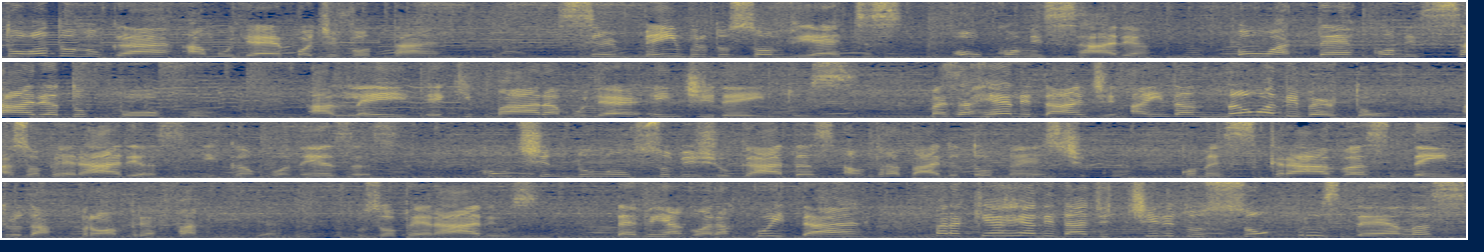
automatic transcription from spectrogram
todo lugar, a mulher pode votar, ser membro dos sovietes ou comissária, ou até comissária do povo a lei equipara a mulher em direitos, mas a realidade ainda não a libertou. As operárias e camponesas continuam subjugadas ao trabalho doméstico, como escravas dentro da própria família. Os operários devem agora cuidar para que a realidade tire dos ombros delas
